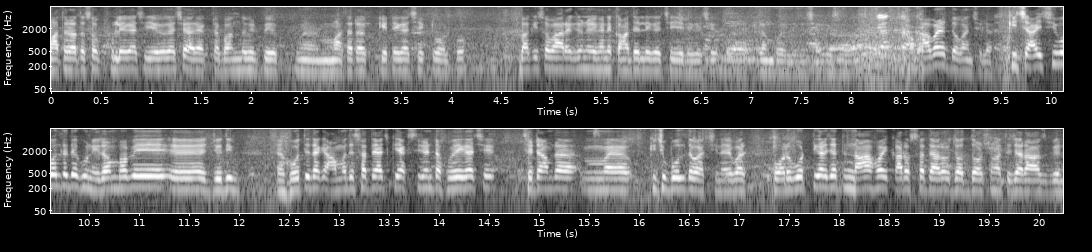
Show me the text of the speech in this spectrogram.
মাথা টাথা সব ফুলে গেছে ইয়ে হয়ে গেছে আর একটা বান্ধবীর মাথাটা কেটে গেছে একটু অল্প। বাকি সব আরেকজন এখানে কাঁধে লেগেছে ইয়ে লেগেছে এরমভাবে লেগেছে। খাবারের দোকান ছিল। কি চাইছি বলতে দেখুন, এরমভাবে যদি হতে থাকে, আমাদের সাথে আজকে অ্যাক্সিডেন্টটা হয়ে গেছে, সেটা আমরা কিছু বলতে পারছি না। এবার পরবর্তীকালে যাতে না হয়, কারোর সাথে আরও দর্শনার্থী যারা আসবেন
